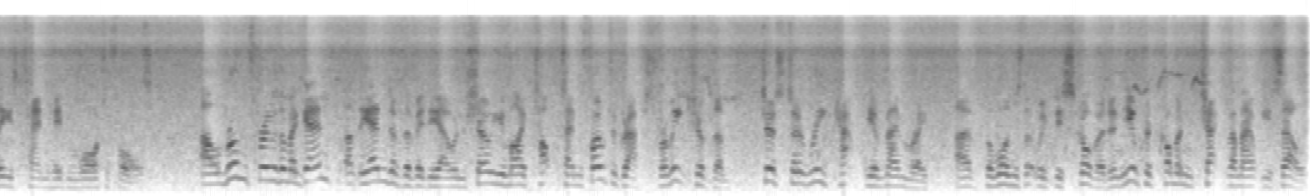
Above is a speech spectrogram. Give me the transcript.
these 10 hidden waterfalls. I'll run through them again at the end of the video and show you my top 10 photographs from each of them just to recap your memory of the ones that we've discovered and you could come and check them out yourselves.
